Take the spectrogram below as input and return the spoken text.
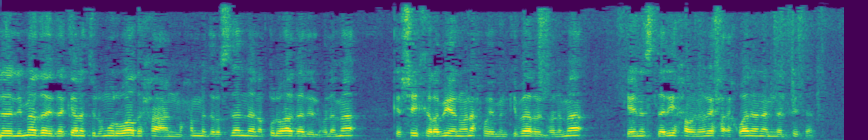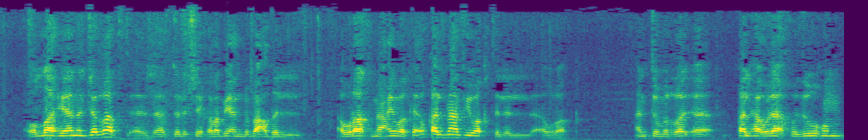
لماذا إذا كانت الأمور واضحة عن محمد رسول الله؟ نقول هذا للعلماء كالشيخ ربيع ونحوه من كبار العلماء كي نستريح ونريح إخواننا من الفتن. والله أنا جربت ذهبت للشيخ ربيع ببعض الأوراق معي وقال ما في وقت للأوراق. أنتم. قال هؤلاء خذوهم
